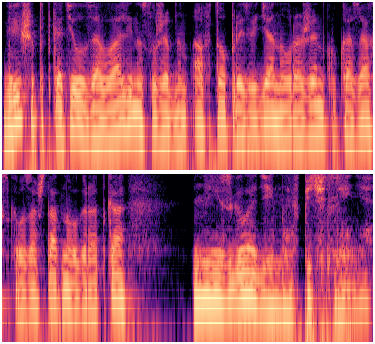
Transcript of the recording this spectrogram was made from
Гриша подкатил за Валей на служебном авто, произведя на уроженку казахского заштатного городка неизгладимое впечатление.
